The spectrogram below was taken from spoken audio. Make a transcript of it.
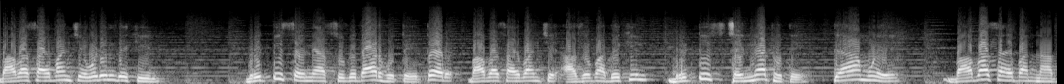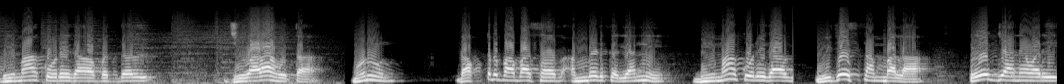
बाबासाहेबांचे वडील देखील ब्रिटिश सैन्यात सुभेदार होते तर बाबासाहेबांचे आजोबा देखील ब्रिटिश सैन्यात होते. त्यामुळे बाबासाहेबांना भीमा कोरेगावाबद्दल जिव्हाळा होता. म्हणून डॉक्टर बाबासाहेब आंबेडकर यांनी भीमा कोरेगाव विजय स्तंभाला एक जानेवारी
